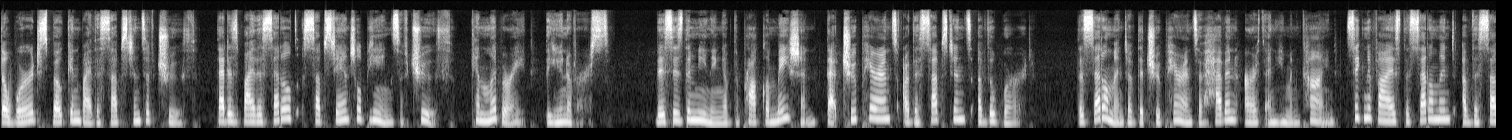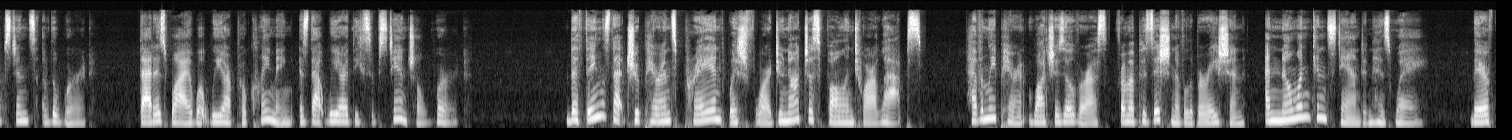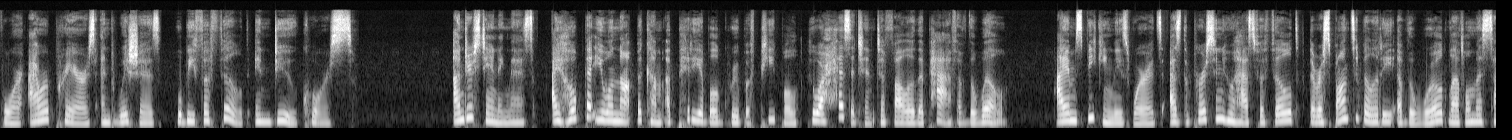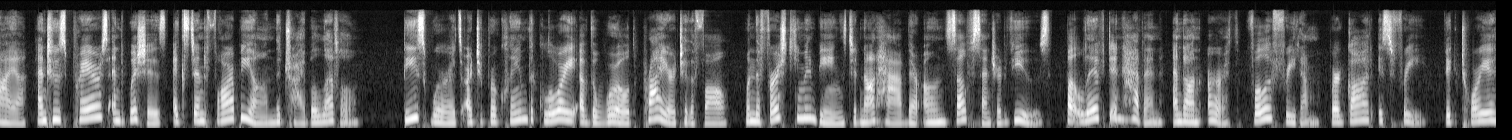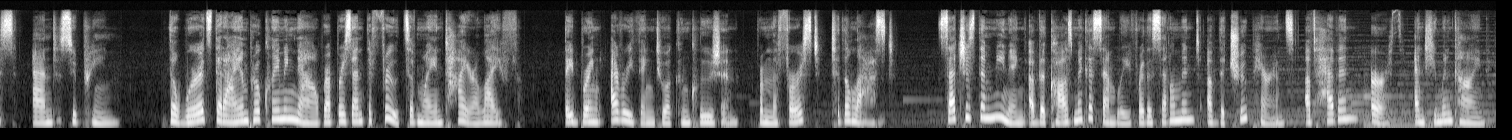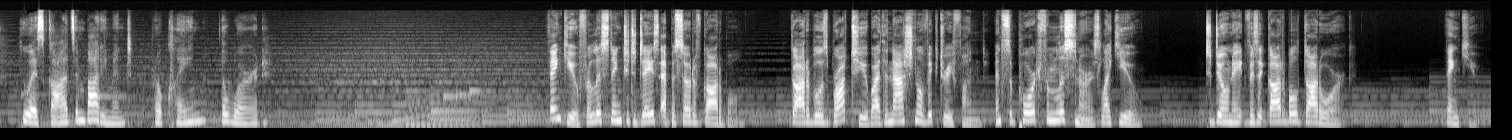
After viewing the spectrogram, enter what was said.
the word spoken by the substance of truth, that is, by the settled substantial beings of truth, can liberate the universe. This is the meaning of the proclamation that true parents are the substance of the Word. The settlement of the true parents of heaven, earth, and humankind signifies the settlement of the substance of the Word. That is why what we are proclaiming is that we are the substantial Word. The things that true parents pray and wish for do not just fall into our laps. Heavenly Parent watches over us from a position of liberation, and no one can stand in his way. Therefore, our prayers and wishes will be fulfilled in due course. Understanding this, I hope that you will not become a pitiable group of people who are hesitant to follow the path of the will. I am speaking these words as the person who has fulfilled the responsibility of the world level Messiah and whose prayers and wishes extend far beyond the tribal level. These words are to proclaim the glory of the world prior to the fall when the first human beings did not have their own self centered views, but lived in heaven and on earth full of freedom, where God is free, victorious, and supreme. The words that I am proclaiming now represent the fruits of my entire life. They bring everything to a conclusion, from the first to the last. Such is the meaning of the cosmic assembly for the settlement of the true parents of heaven, earth, and humankind, who, as God's embodiment, proclaim the word. Thank you for listening to today's episode of Godible. Godible is brought to you by the National Victory Fund and support from listeners like you. To donate, visit godible.org. Thank you.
